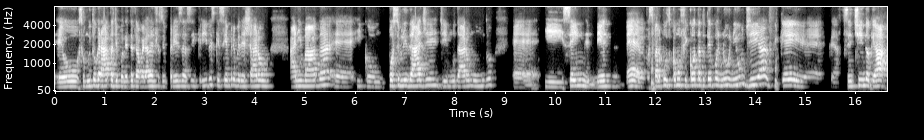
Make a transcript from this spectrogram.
eu sou muito grata de poder ter trabalhado nessas empresas incríveis que sempre me deixaram animada é, e com possibilidade de mudar o mundo é, e sem, né, você fala, putz, como ficou tanto tempo, nenhum dia eu fiquei é, sentindo que, ah,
